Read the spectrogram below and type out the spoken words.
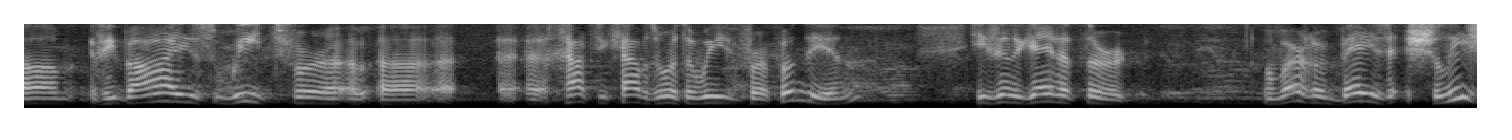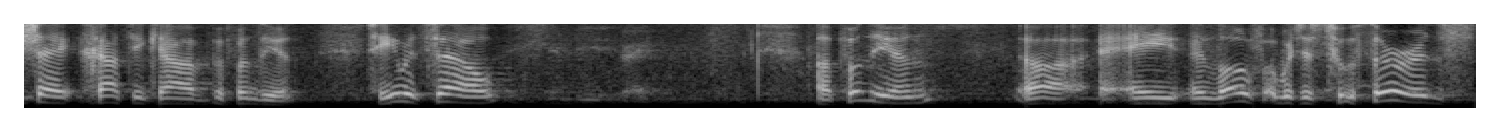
Um, if he buys wheat for a, a, a, a worth of wheat for a pundian, he's going to gain a third. So he would sell a pundian uh, a, a, loaf which is two thirds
